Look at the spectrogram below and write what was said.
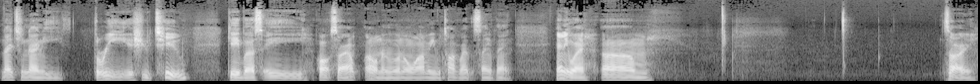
1993, issue 2, gave us a. Oh, sorry, I, don't even know why I'm even talking about the same thing. Anyway, um, sorry.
